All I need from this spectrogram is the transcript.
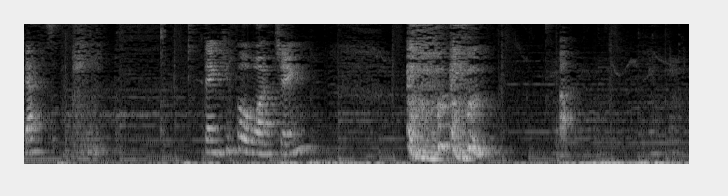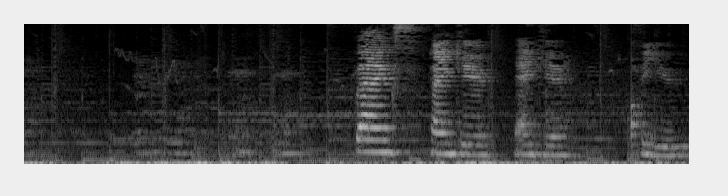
that's thank you for watching. Thanks, thank you, thank you. For you,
